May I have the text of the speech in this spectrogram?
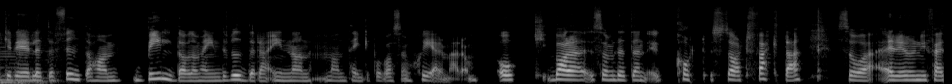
Tycker det är lite fint att ha en bild av de här individerna innan man tänker på vad som sker med dem. Och bara som en liten kort startfakta så är det ungefär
